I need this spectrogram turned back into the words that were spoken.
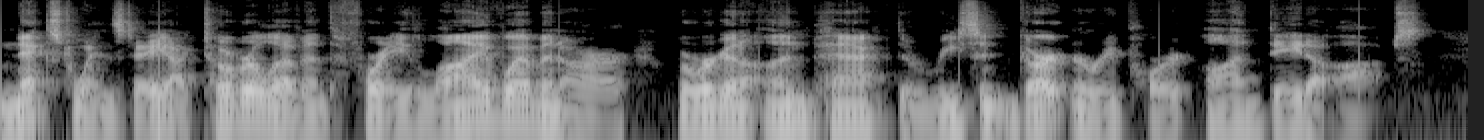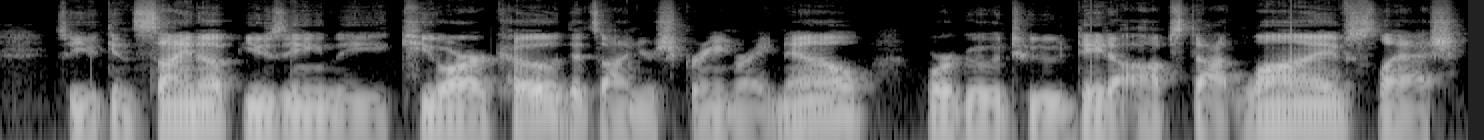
next Wednesday, October 11th, for a live webinar where we're going to unpack the recent Gartner report on data ops. So you can sign up using the QR code that's on your screen right now, or go to dataops.live slash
